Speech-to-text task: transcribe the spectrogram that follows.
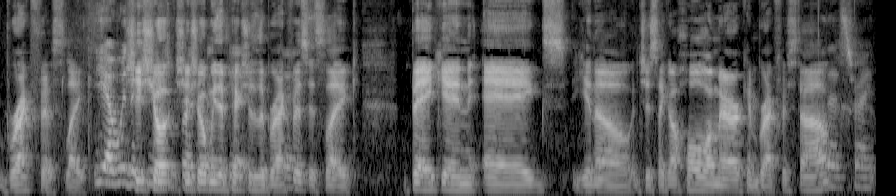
breakfast. Like Yeah, she showed she showed me the pictures of the breakfast. yes. It's like bacon, eggs, you know, just like a whole American breakfast style. That's right.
